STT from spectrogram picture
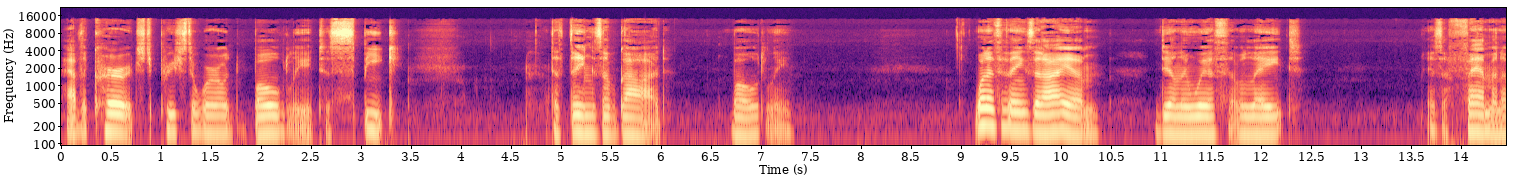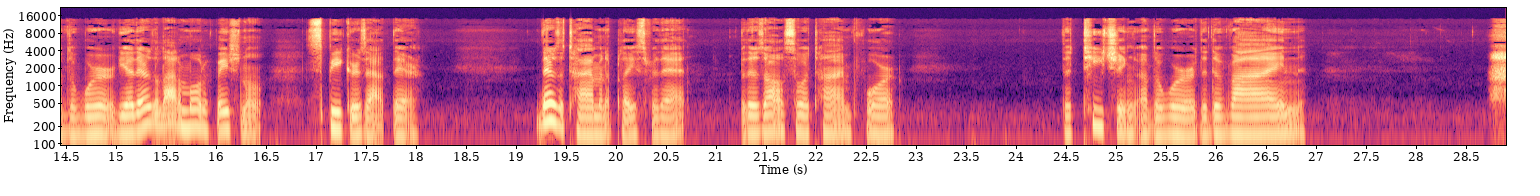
have the courage to preach the word boldly, to speak the things of God boldly. One of the things that I am dealing with of late is a famine of the word. Yeah, there's a lot of motivational speakers out there. There's a time and a place for that, but there's also a time for the teaching of the word, the divine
